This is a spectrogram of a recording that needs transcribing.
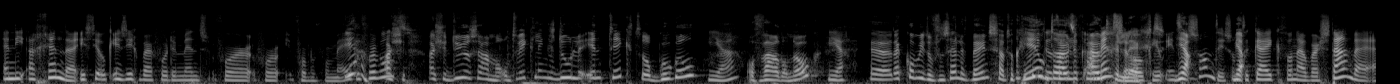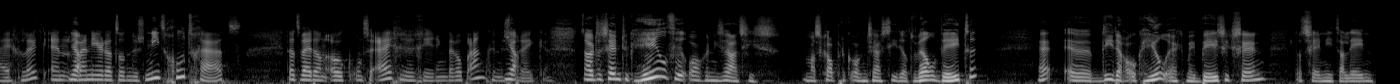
En die agenda, is die ook inzichtbaar voor de mens, voor, voor, voor, voor mij ja, bijvoorbeeld? Als je, als je duurzame ontwikkelingsdoelen intikt op Google, ja. of waar dan ook, ja. Uh, daar kom je er vanzelf bij. Het staat ook heel duidelijk uitgelegd. voor mensen ook heel interessant is om te kijken van nou, waar staan wij eigenlijk? En wanneer dat dan dus niet goed gaat, dat wij dan ook onze eigen regering daarop aan kunnen spreken. Nou, er zijn natuurlijk heel veel organisaties maatschappelijke organisaties die dat wel weten. Hè, uh, die daar ook heel erg mee bezig zijn. Dat zijn niet alleen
